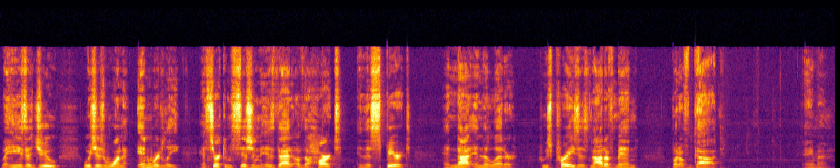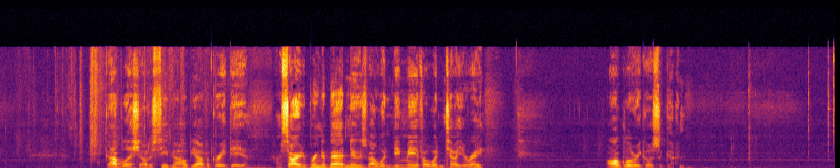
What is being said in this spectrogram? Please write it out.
But he is a Jew which is one inwardly, and circumcision is that of the heart, in the spirit, and not in the letter, whose praise is not of men, but of God. Amen. God bless y'all this evening. I hope y'all have a great day. I'm sorry to bring the bad news, but it wouldn't be me if I wouldn't tell you, right? All glory goes to God.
